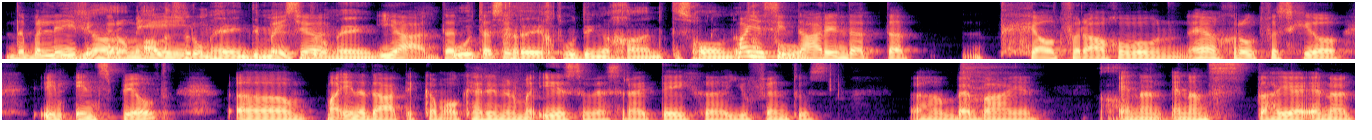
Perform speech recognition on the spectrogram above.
de beleving ja, eromheen. alles eromheen, die mensen je, eromheen. Ja, dat, hoe het dat is geregeld, hoe dingen gaan. Het is gewoon Maar je ziet daarin dat, dat het geldverhaal gewoon hè, een groot verschil in, in speelt. Ehm, maar inderdaad, ik kan me ook herinneren mijn eerste wedstrijd tegen Juventus ehm, bij Bayern. Ah. En, dan, en dan sta je en dan...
